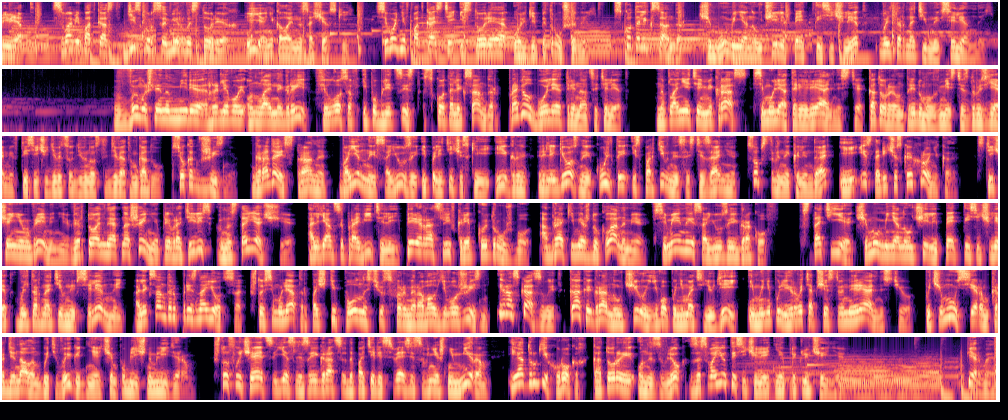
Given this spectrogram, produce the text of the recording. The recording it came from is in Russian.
Привет! С вами подкаст «Дискурсы. Мир в историях» и я Николай Носачевский. Сегодня в подкасте история Ольги Петрушиной. Скотт Александр. Чему меня научили пять тысяч лет в альтернативной вселенной? В вымышленном мире ролевой онлайн-игры философ и публицист Скотт Александр провел более 13 лет. На планете Микрас, симуляторе реальности, который он придумал вместе с друзьями в 1999 году, все как в жизни. Города и страны, военные союзы и политические игры, религиозные культы и спортивные состязания, собственный календарь и историческая хроника. С течением времени виртуальные отношения превратились в настоящие. Альянсы правителей переросли в крепкую дружбу, а браки между кланами – в семейные союзы игроков. В статье «Чему меня научили 5000 лет в альтернативной вселенной» Александр признается, что симулятор почти полностью сформировал его жизнь и рассказывает, как игра научила его понимать людей и манипулировать общественной реальностью, почему серым кардиналам быть выгоднее, чем публичным лидерам, что случается, если заиграться до потери связи с внешним миром и о других уроках, которые он извлек за свое тысячелетнее приключение. Первое.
